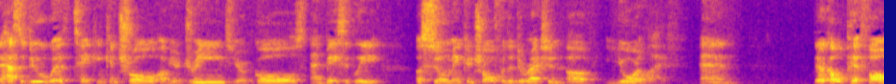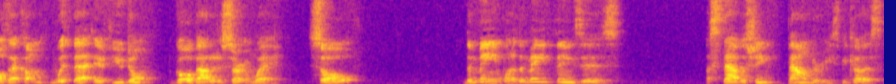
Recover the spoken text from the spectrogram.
it has to do with taking control of your dreams, your goals, and basically assuming control for the direction of your life. And there are a couple pitfalls that come with that if you don't go about it a certain way. So the main one of the main things is establishing boundaries because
